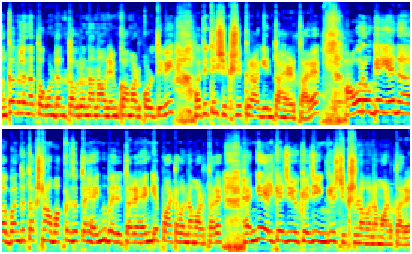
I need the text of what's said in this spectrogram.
ಅಂಕಗಳನ್ನು ತಗೊಂಡಂಥವ್ರನ್ನ ನಾವು ನೇಮಕ ಮಾಡ್ಕೊಳ್ತೀವಿ. ಅತಿಥಿ ಶಿಕ್ಷಕರಾಗಿ ಅಂತ ಹೇಳ್ತಾರೆ. ಅವ್ರಿಗೆ ಏನು ಬಂದ ತಕ್ಷಣ ಆ ಮಕ್ಕಳ ಜೊತೆ ಹೆಂಗೆ ಬೆರೀತಾರೆ, ಹೆಂಗೆ ಪಾಠವನ್ನು ಮಾಡ್ತಾರೆ, ಹೆಂಗೆ L K G, U K G English ಶಿಕ್ಷಣವನ್ನು ಮಾಡ್ತಾರೆ,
